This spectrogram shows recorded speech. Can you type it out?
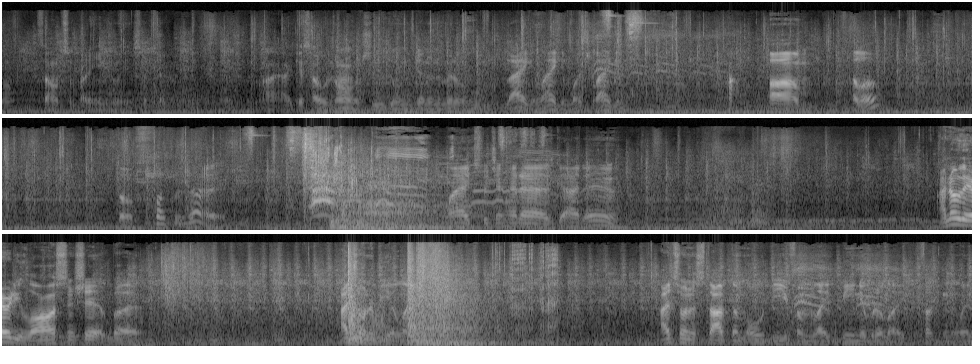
well, found somebody anyways. Okay. I, I, guess I was wrong. She was doing the gen in the middle. Ooh, lagging, lagging, much lagging. Huh. Um, hello? The fuck was that? Lag switching head ass, goddamn. I know they already lost and shit, but I just want to be a lane. I just want to stop them OD from like being able to like fucking win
